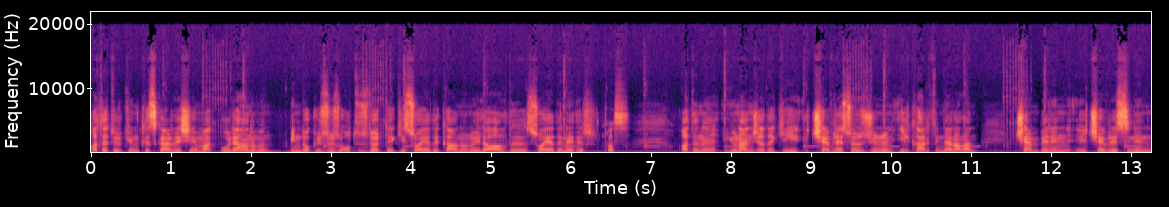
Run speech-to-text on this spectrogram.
Atatürk'ün kız kardeşi Makbule Hanım'ın 1934'teki soyadı kanunuyla aldığı soyadı nedir? Pas. Adını Yunanca'daki çevre sözcüğünün ilk harfinden alan, çemberin e, çevresinin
